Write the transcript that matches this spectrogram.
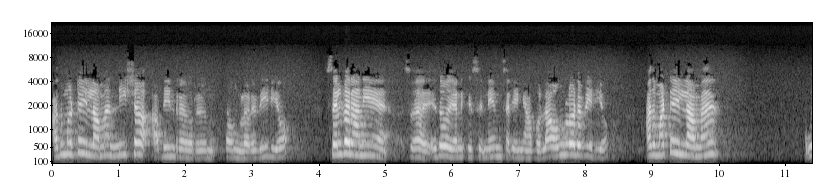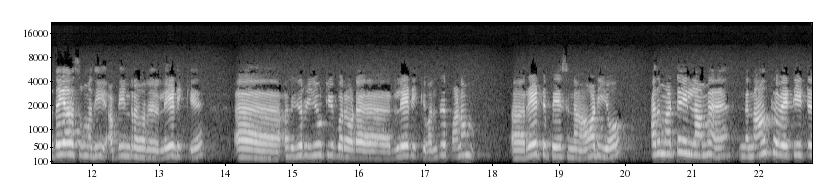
அது மட்டும் இல்லாமல் நிஷா அப்படின்ற ஒரு அவங்களோட வீடியோ செல்வராணி ஏதோ எனக்கு நேம் சரியா ஞாபகம் இல்லை அவங்களோட வீடியோ அது மட்டும் இல்லாமல் உதயா சுமதி அப்படின்ற ஒரு லேடிக்கு அது ஒரு யூடியூபரோட லேடிக்கு வந்து பணம் ரேட்டு பேசின ஆடியோ அது மட்டும் இல்லாமல் இந்த நாக்கை வெட்டிட்டு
